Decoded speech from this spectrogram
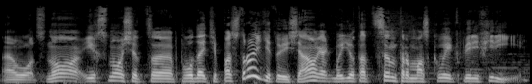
Вот, но их сносят по дате постройки, то есть оно как бы идет от центра Москвы к периферии.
